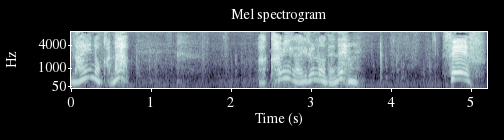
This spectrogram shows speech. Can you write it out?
ないのかな？まあ、神がいるのでね。うん、セーフ。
